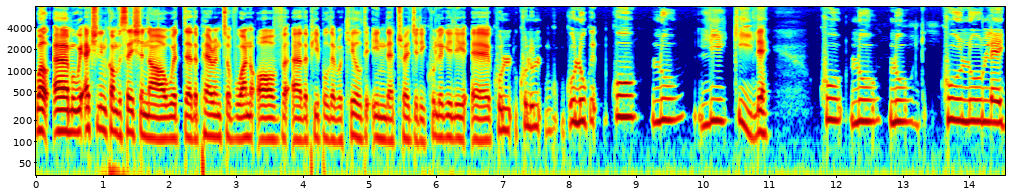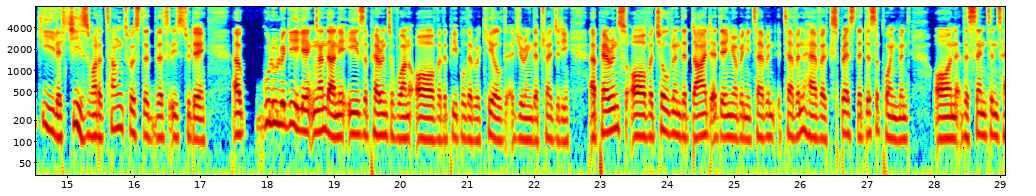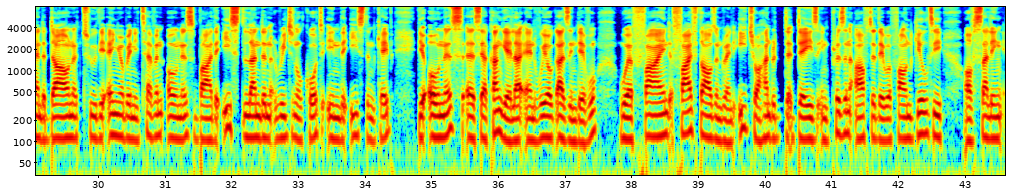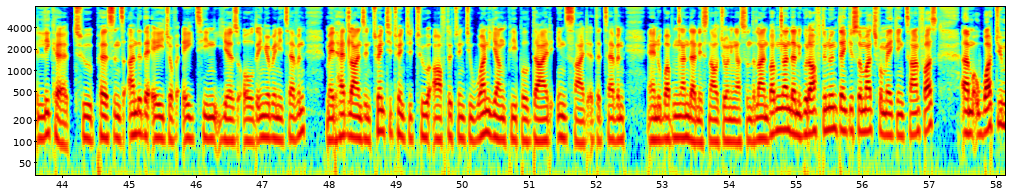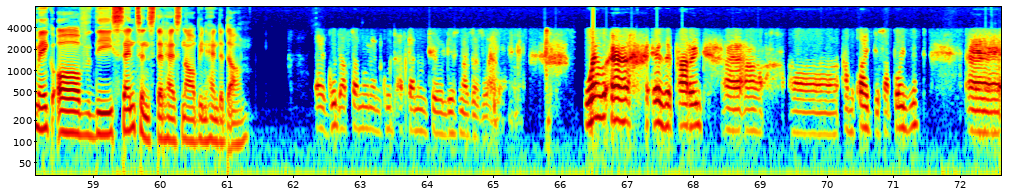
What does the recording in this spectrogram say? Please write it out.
Well, um, we're actually in conversation now with uh, the parent of one of uh, the people that were killed in that tragedy. Kulugili, uh, kul, Khululekile. Jeez, what a tongue twister this is today. Uh, Khululekile Ncandana is a parent of one of the people that were killed during the tragedy. Uh, parents of children that died at the Enyobeni Tavern have expressed their disappointment on the sentence handed down to the Enyobeni Tavern owners by the East London Regional Court in the Eastern Cape. The owners, uh, Siyakhangela and Vuyokazi Ndevu, were fined 5,000 rand each or 100 days in prison after they were found guilty of selling selling liquor to persons under the age of 18 years old. Enyobeni Tavern made headlines in 2022 after 21 young people died inside the tavern. And Ubab is now joining us on the line. Bab good afternoon. Thank you so much for making time for us. Um, what do you make of the sentence that has now been handed down? Uh, good afternoon and good afternoon to your listeners as well. Well, uh, as a parent, uh I'm quite disappointed uh,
